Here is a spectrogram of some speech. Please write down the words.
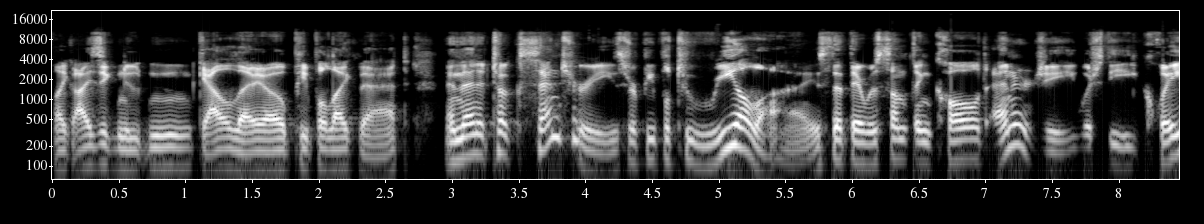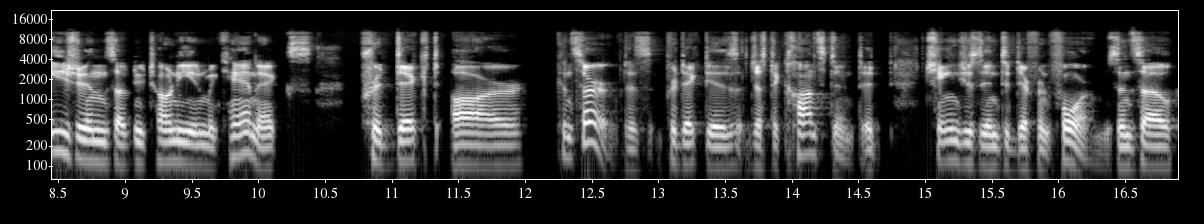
like Isaac Newton, Galileo, people like that. And then it took centuries for people to realize that there was something called energy, which the equations of Newtonian mechanics predict are conserved. As predict is just a constant. It changes into different forms. And so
